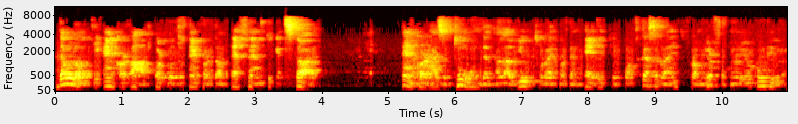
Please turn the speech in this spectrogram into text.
Download the Anchor app or go to anchor.fm to get started. Anchor has a tool that allows you to record and edit your podcast right from your phone or your computer.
